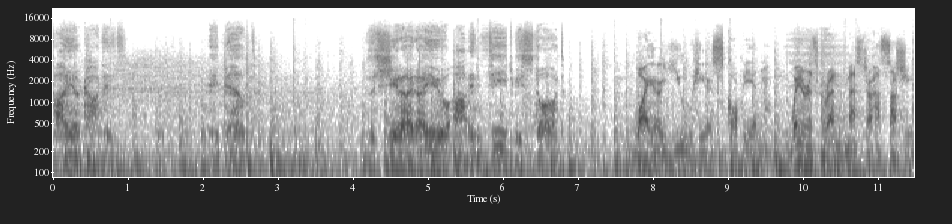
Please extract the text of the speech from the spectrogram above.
The Fire Gardens. Rebuilt. The Shirai Ryu are indeed restored. Why are you here, Scorpion? Where is Grandmaster Hasashi?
